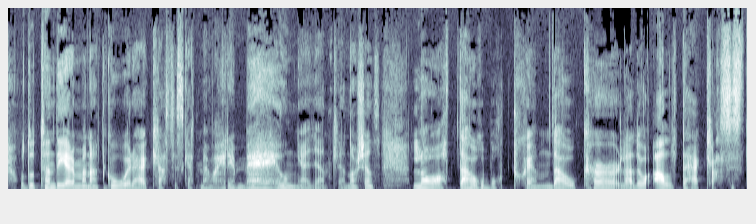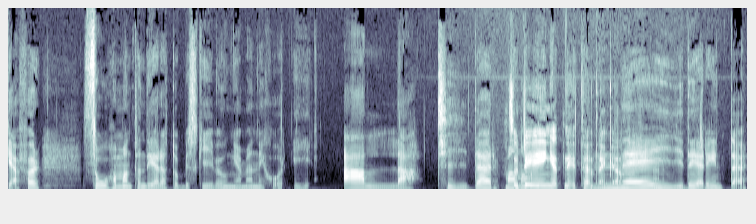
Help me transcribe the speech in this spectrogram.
Och då tenderar man att gå i det här klassiska att men vad är det med unga egentligen? De känns lata och bortskämda och curlade och allt det här klassiska. För så har man tenderat att beskriva unga människor i alla tider. Man så det är inget nytt helt enkelt? Nej, det är det inte.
